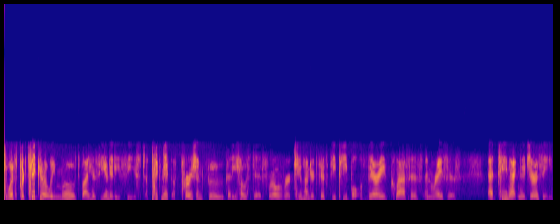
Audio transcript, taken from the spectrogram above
She was particularly moved by his Unity Feast, a picnic of Persian food that he hosted for over 250 people of varied classes and races at Teaneck, New Jersey.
